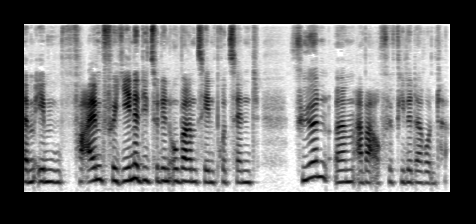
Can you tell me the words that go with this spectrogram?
ähm, eben vor allem für jene, die zu den oberen 10 Prozent führen, ähm, aber auch für viele darunter.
